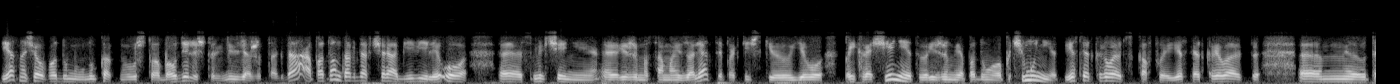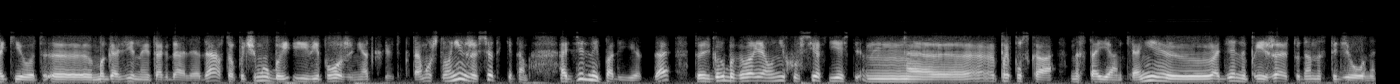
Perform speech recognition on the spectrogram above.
я сначала подумал, ну как, ну вы что, обалдели, что ли, нельзя же тогда? А потом, когда вчера объявили о э, смягчении э, режима самоизоляции, практически его прекращении этого режима, я подумал, а почему нет? Если открываются кафе, если открываются э, такие вот э, магазины и так далее, да, то почему бы и вип-ложи не открыть? Потому что у них же все-таки там отдельный подъезд, да, то есть, грубо говоря, у них у всех есть э, пропуска на стоянке, они э, отдельно приезжают туда на стадионы,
